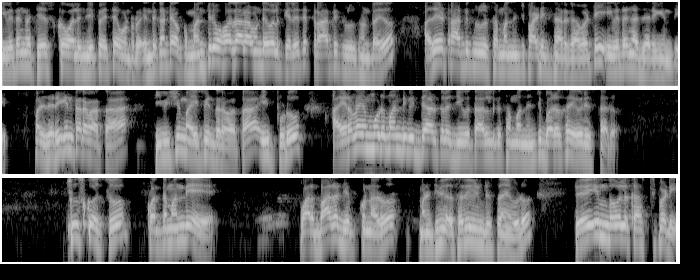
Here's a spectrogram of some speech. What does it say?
ఈ విధంగా చేసుకోవాలని చెప్పి అయితే ఉండరు ఎందుకంటే ఒక మంత్రి హోదాలో ఉండే వాళ్ళకి ఏదైతే ట్రాఫిక్ రూల్స్ ఉంటాయో అదే ట్రాఫిక్ రూల్స్ సంబంధించి పాటించినారు కాబట్టి ఈ విధంగా జరిగింది. మరి జరిగిన తర్వాత ఈ విషయం అయిపోయిన తర్వాత ఇప్పుడు ఆ ఇరవై మూడు మంది విద్యార్థుల జీవితాలకు సంబంధించి భరోసా వివరిస్తారు చూసుకోవచ్చు. కొంతమంది వాళ్ళ బాధ చెప్పుకున్నారు. మన చిన్న చదివి వినిపిస్తాం ఇప్పుడు. రేయింబవులు కష్టపడి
